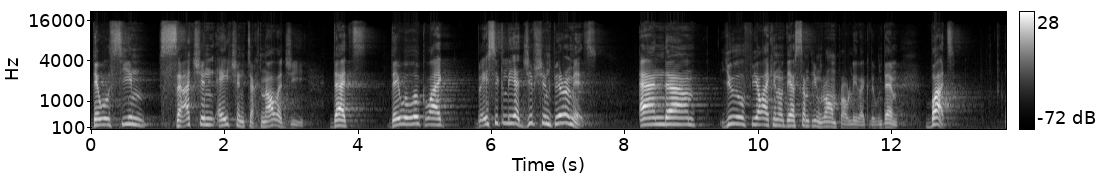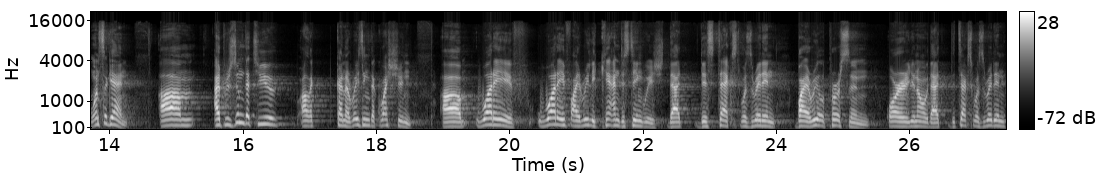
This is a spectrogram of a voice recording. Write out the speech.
they will seem such an ancient technology that they will look like basically Egyptian pyramids. And um, you will feel like, you know, there's something wrong probably like with them. But once again, um, I presume that you are like kind of raising the question, um, what if, what if I really can distinguish that this text was written by a real person or, you know, that the text was written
